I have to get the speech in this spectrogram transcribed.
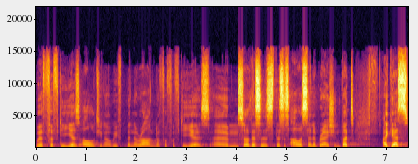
we're 50 years old, you know, we've been around for 50 years. Um, so this is, this is our celebration. But I guess,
